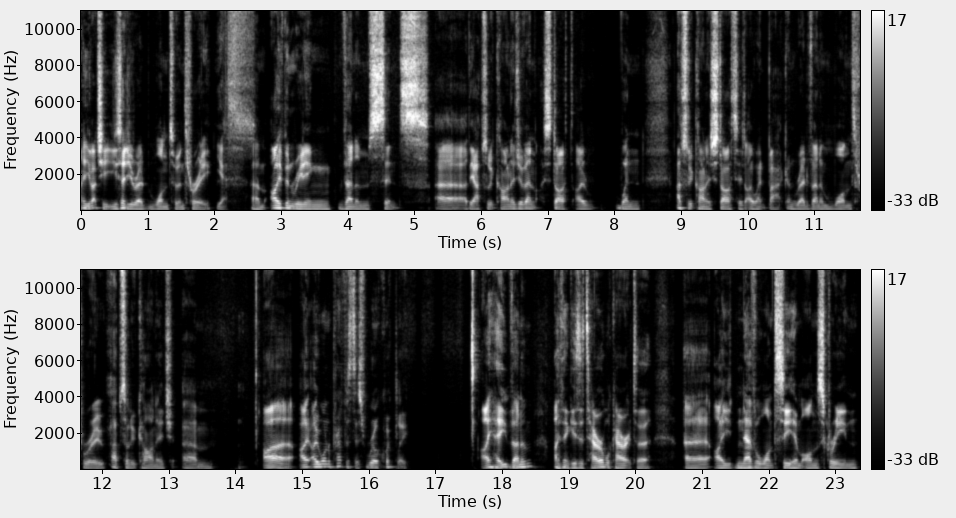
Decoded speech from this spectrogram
You've actually you said you read one, two, and three. Yes. Um, I've been reading Venom since uh, the Absolute Carnage event. I start I when Absolute Carnage started, I went back and read Venom one through Absolute Carnage. Um, uh, I I want to preface this real quickly. I hate Venom. I think he's a terrible character. Uh, I never want to see him on screen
